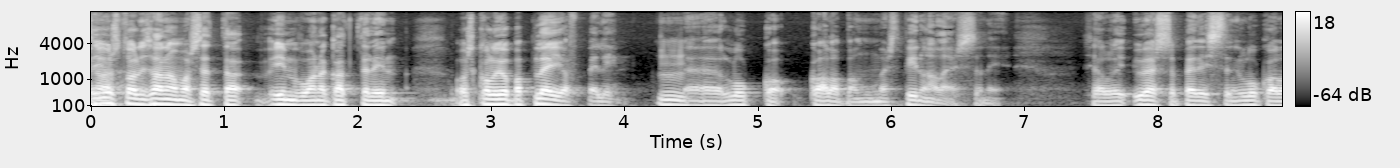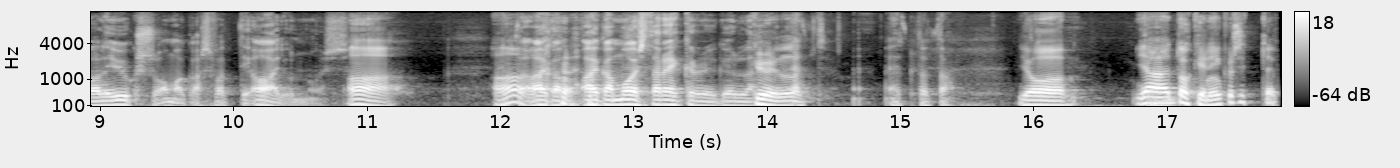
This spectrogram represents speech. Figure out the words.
Se just oli sanomassa, että viime vuonna kattelin, olisiko ollut jopa playoff-peli, mm. Lukko Kalpa mun mielestä finaaleissa, niin siellä oli yhdessä pelissä, niin Lukolla oli yksi oma kasvatti A-junnuissa. Aa. Aa. Aika, aika moista rekryä kyllä. Kyllä. Et, et, tota, Joo, ja mm. toki niin sitten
